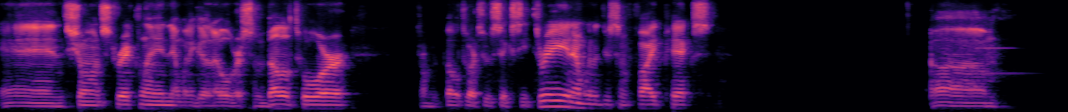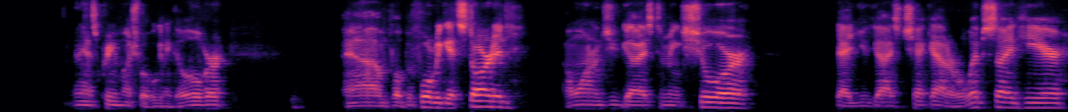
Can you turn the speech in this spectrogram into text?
and Sean Strickland. I'm going to go over some Bellator from Bellator 263, and I'm going to do some fight picks. Um, and that's pretty much what we're going to go over. Um, but before we get started, I wanted you guys to make sure that you guys check out our website here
